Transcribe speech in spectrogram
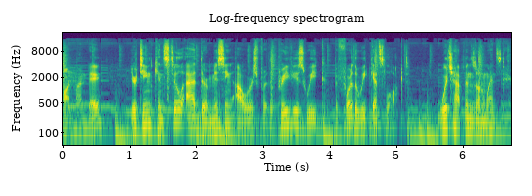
on Monday, your team can still add their missing hours for the previous week before the week gets locked, which happens on Wednesday.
